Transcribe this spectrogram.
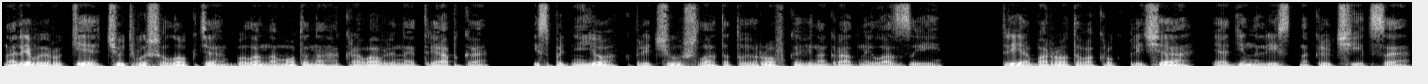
На левой руке, чуть выше локтя, была намотана окровавленная тряпка. Из-под нее к плечу шла татуировка виноградной лозы. Три оборота вокруг плеча и один лист на ключице.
